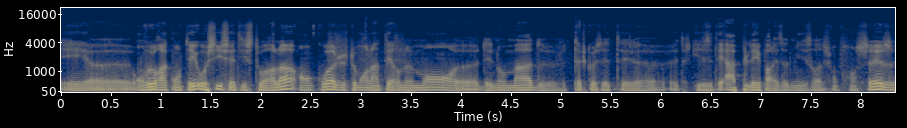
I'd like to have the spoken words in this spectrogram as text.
Et euh, on veut raconter aussi cette histoire-là, en quoi justement l'internement euh, des nomades, euh, tel que c'était, euh, qu'ils étaient appelés par les administrations françaises,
